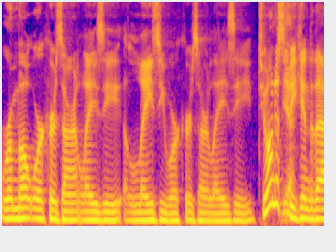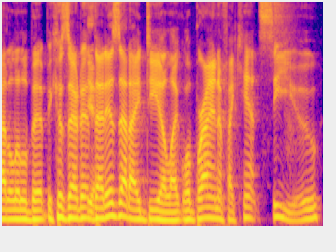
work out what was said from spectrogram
remote workers aren't lazy, lazy workers are lazy. Do you want to speak yeah. into that a little bit? Because that, yeah. that is that idea like, well, Bryan, if I can't see you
